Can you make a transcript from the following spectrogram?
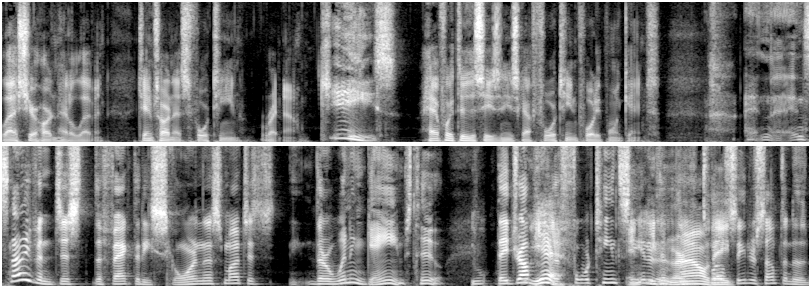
Last year, Harden had 11. James Harden has 14 right now. Jeez. Halfway through the season, he's got 14 40 point games. And it's not even just the fact that he's scoring this much. It's they're winning games too. They dropped Yeah. from the 14th seed or, now 12th they- seed or something to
